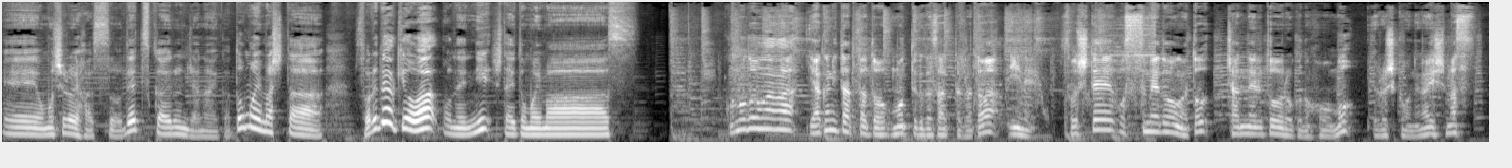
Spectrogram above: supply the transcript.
えー、面白い発想で使えるんじゃないかと思いました。それでは今日はこの辺にしたいと思います。この動画が役に立ったと思ってくださった方は、いいね。そしておすすめ動画とチャンネル登録の方もよろしくお願いします。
